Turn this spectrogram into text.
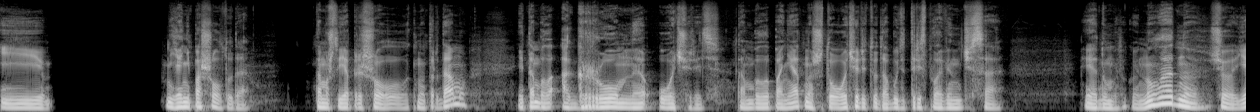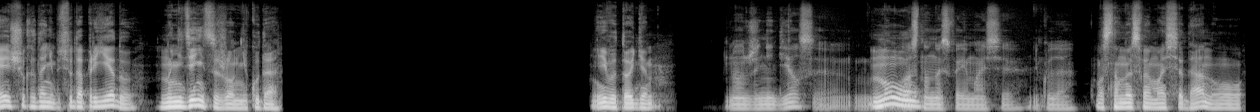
и я не пошел туда, потому что я пришел к Нотр-Даму, и там была огромная очередь. Там было понятно, что очередь туда будет три с половиной часа. И я думаю такой, ну ладно, что, я еще когда-нибудь сюда приеду, ну не денется же он никуда. И в итоге Но он же не делся Ну- в основной своей массе никуда. в основной своей массе, да, ну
